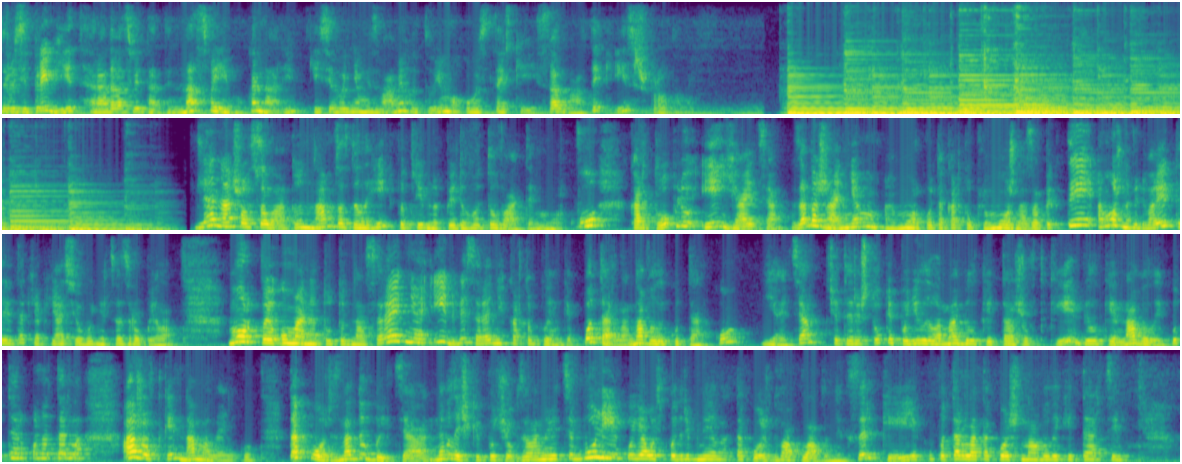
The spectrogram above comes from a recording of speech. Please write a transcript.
Друзі, привіт! Рада вас вітати на своєму каналі. І сьогодні ми з вами готуємо ось такий салатик із шпротами. Для нашого салату нам заздалегідь потрібно підготувати моркву, картоплю і яйця. За бажанням е, моркву та картоплю можна запекти, а можна відварити, так як я сьогодні це зробила. Моркви у мене тут одна середня і дві середніх картоплинки. Потерла на велику терку, яйця 4 штуки, поділила на білки та жовтки, білки на велику терку натерла, а жовтки на маленьку. Також знадобиться невеличкий пучок зеленої цибулі, яку я ось подрібнила, також два плавлених сирки, яку потерла також на великій терці.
